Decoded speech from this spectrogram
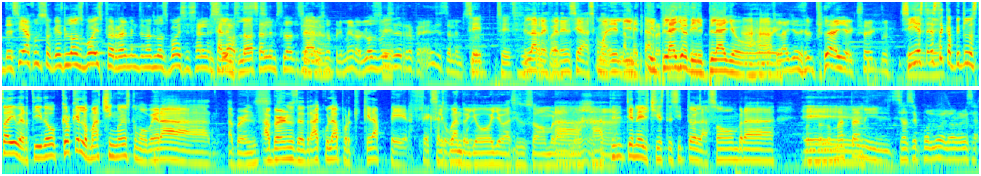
Decía justo que es Lost Boys, pero realmente no es Lost Boys, es Salem, Salem Slot. Slot. Salem Slot es Claro. el primero. Lost Boys Sí. es referencia a Salem Sí, Slot. sí, sí. sí, la tal cual. referencia, es como La- el, la el, meta el playo del playo. Ajá. güey. Playo del playo, exacto. Sí, Sí, este, sí. este capítulo está divertido. Creo que lo más chingón es como ver a, A Burns. a Burns de Drácula porque queda perfecto. Sale jugando yo-yo, así su sombra, ¿no? Ajá, Ajá. Tiene, tiene el chistecito de la sombra. Cuando lo eh, matan y se hace polvo y luego regresa.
